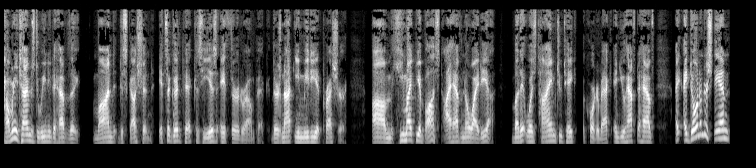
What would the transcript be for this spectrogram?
How many times do we need to have the Mond discussion? It's a good pick because he is a third round pick. There's not immediate pressure. Um, he might be a bust. I have no idea but it was time to take a quarterback, and you have to have. I, I don't understand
